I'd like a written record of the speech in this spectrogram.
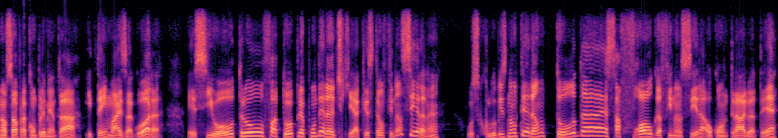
Não, só para complementar, e tem mais agora esse outro fator preponderante, que é a questão financeira, né? Os clubes não terão toda essa folga financeira, ao contrário até,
